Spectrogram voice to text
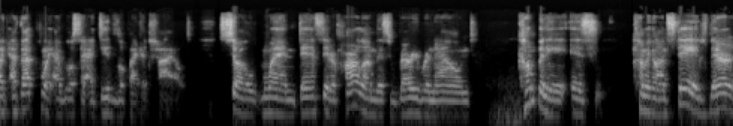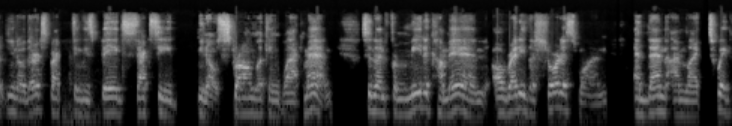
like at that point, I will say I did look like a child. So when Dance Theater of Harlem, this very renowned company, is coming on stage, they're, you know, they're expecting these big, sexy, you know, strong looking black men. So then for me to come in, already the shortest one, and then I'm like twig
